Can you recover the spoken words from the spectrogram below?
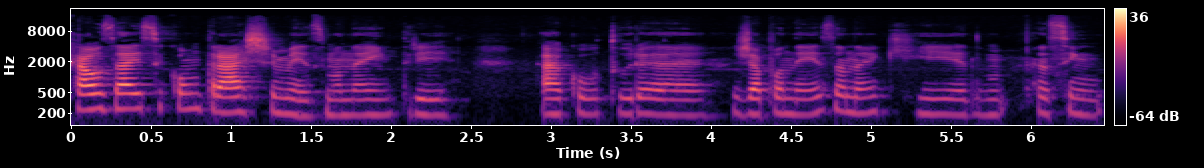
causar esse contraste mesmo, né, entre a cultura japonesa, né, que é assim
